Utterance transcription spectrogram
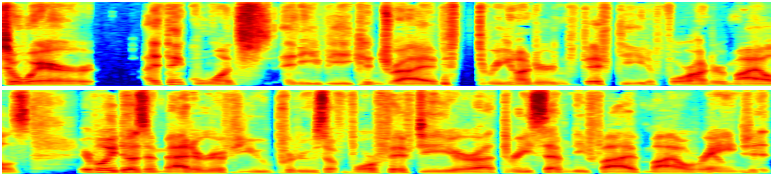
to where I think once an EV can drive 350 to 400 miles, it really doesn't matter if you produce a 450 or a 375 mile range. It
